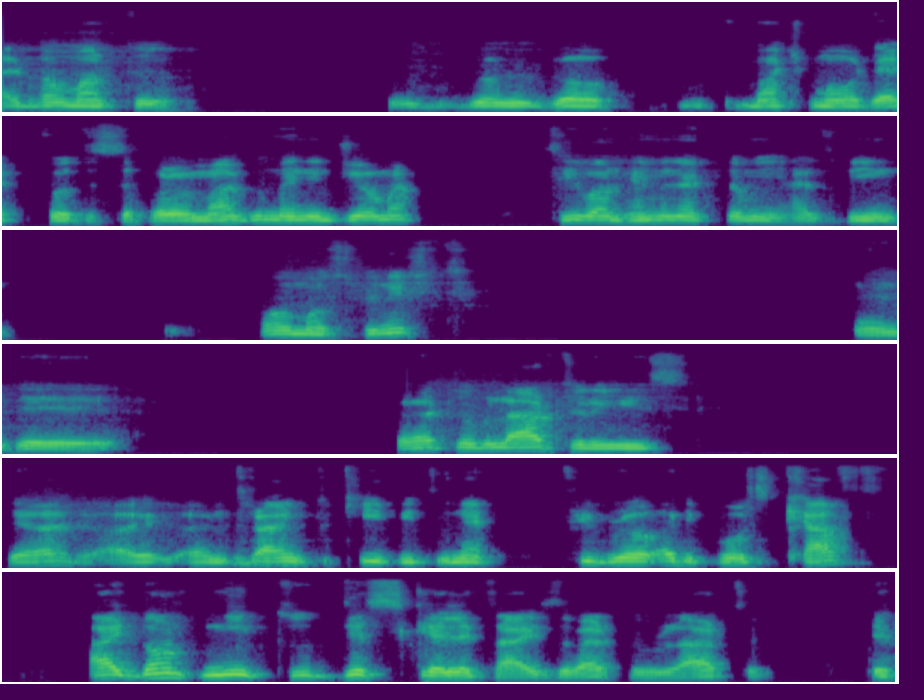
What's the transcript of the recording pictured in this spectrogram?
I don't want to go, go much more there for the supramarginal meningioma C1 heminectomy has been almost finished. And the vertebral artery is there. I am trying to keep it in a fibroadipose cuff. I don't need to deskeletize the vertebral artery. If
